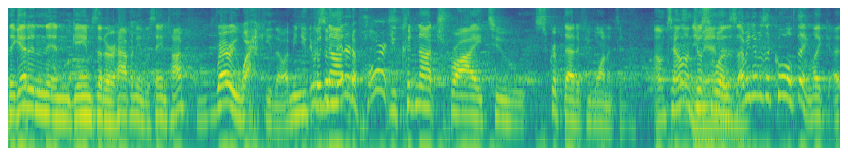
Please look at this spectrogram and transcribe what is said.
they get in, in games that are happening at the same time. Very wacky, though. I mean, you could was a not. You could not try to script that if you wanted to. I'm telling It you, just man. was. I mean, it was a cool thing. Like. Uh,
